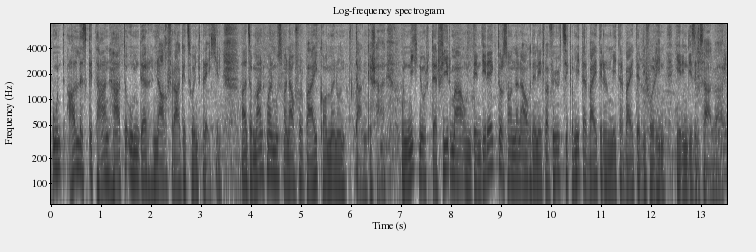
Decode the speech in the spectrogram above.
und alles getan hat, um der Nachfrage zu entsprechen. Also manchmal muss man auch vorbeikommen und Danke sagen. Nur der Firma und dem Direktor, sondern auch den etwa 50 Mitarbeiterinnen und Mitarbeitern, die vorhin hier in diesem Saal waren.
